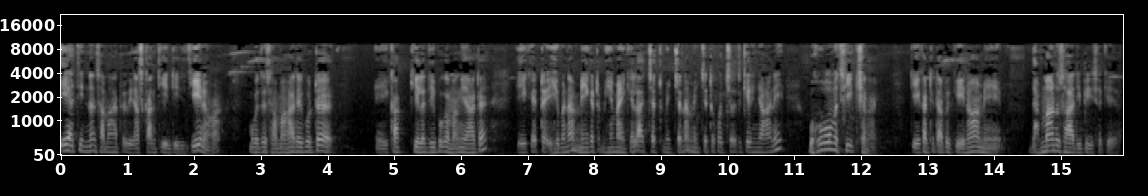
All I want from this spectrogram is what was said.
ඒ අතින් නම් සමහර වෙනස්කම් තියෙනවා. මොකද සමහරෙකුට මේ එකක් කියලා දීපු ගමන් යාට ඒකට එහෙමනම් මේකට මෙහෙමයි කියලා අච්චට මෙච්චර මෙච්චර කොච්චරද කියන ඥානෙ බොහෝම සීක්ෂණයි. ඒකට අපි කියනවා මේ ධම්මානුසාරී පිරිස කියලා.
